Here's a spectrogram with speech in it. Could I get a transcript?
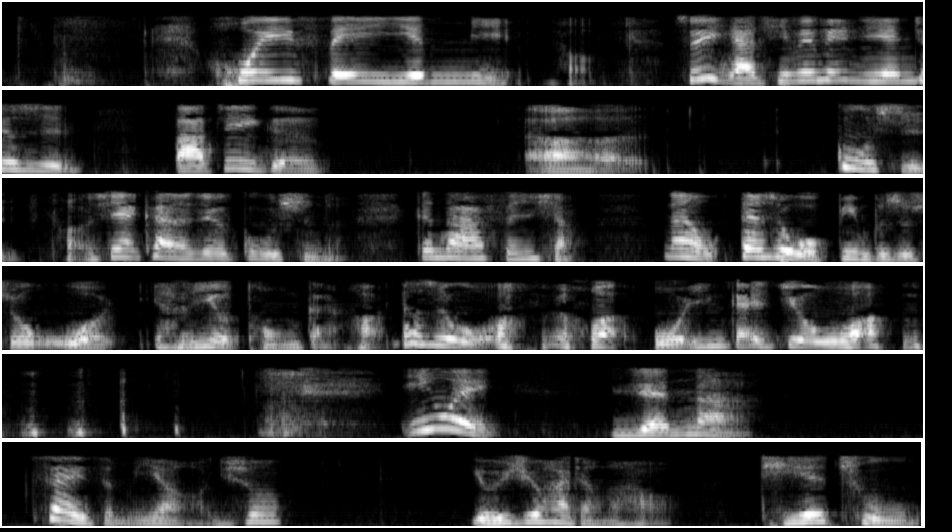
灰飞烟灭。好，所以雅琪妹妹今天就是把这个呃。故事好，现在看的这个故事呢，跟大家分享。那但是我并不是说我很有同感哈，要是我 的话，我应该就忘，因为人呐、再怎么样啊，你说有一句话讲得好，铁杵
